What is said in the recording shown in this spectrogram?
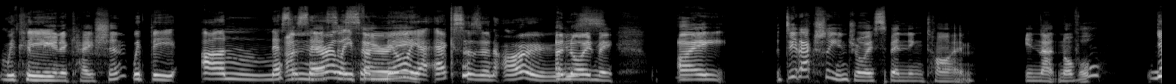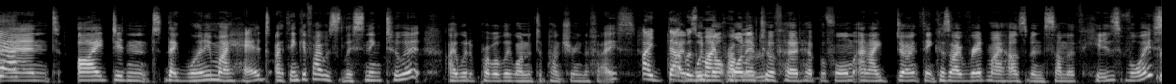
With the- communication With the unnecessarily Unnecessary- familiar X's and O's. annoyed me. I did actually enjoy spending time in that novel. Yeah. And I didn't, they weren't in my head. I think if I was listening to it, I would have probably wanted to punch her in the face. I that I was would my not problem. wanted to have heard her perform. And I don't think, because I read my husband some of his voice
